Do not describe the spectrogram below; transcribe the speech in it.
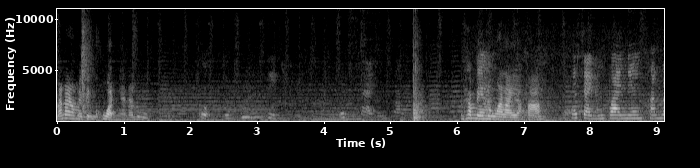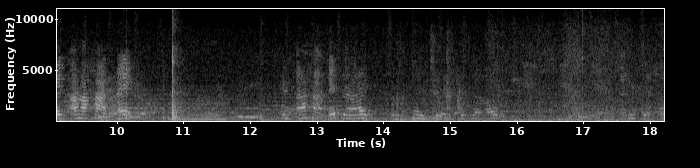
มะนาวมันเป็นขวดไงนะลูก กดจะพึ่งติดก็ใส่ลงไป ทำเมนูอะไรอะคะก็ใส่ลงไปหนึ่งทำเป็นอาหารเล็กเป็นอาหารเล็กเลยหนึ่งเฉยเล็กเลยนั่นเสร็จเอา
